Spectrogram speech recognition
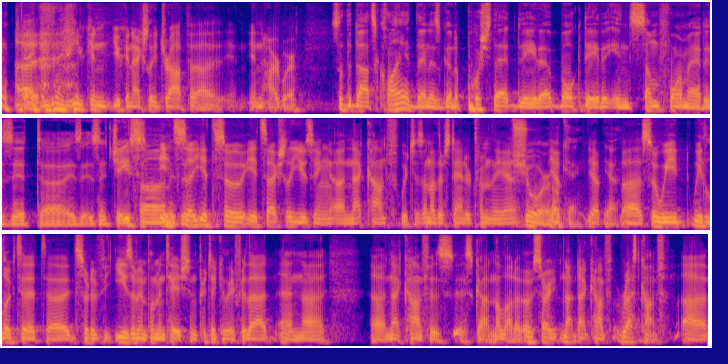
uh, you can you can actually drop uh, in, in hardware. So the DOTS client then is going to push that data, bulk data, in some format. Is it uh, is, is it JSON? It's, uh, it, it's so it's actually using uh, NetConf, which is another standard from the. Uh, Sure, Yep, okay, Yep. yeah. Uh, so we we looked at uh, sort of ease of implementation, particularly for that, and uh, NetConf has, has gotten a lot of. Oh, sorry, not NetConf, RESTConf. Uh,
